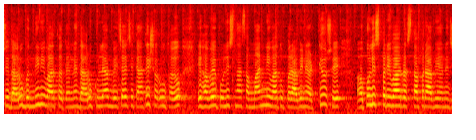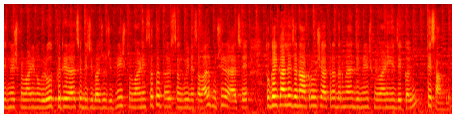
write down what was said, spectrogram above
જે દારૂબંધીની વાત હતી અને દારૂ ખુલ્લેઆમ વેચાય છે ત્યાંથી શરૂ થયો, એ હવે પોલીસના સન્માનની વાત ઉપર આવીને અટક્યો છે. પોલીસ પરિવાર રસ્તા પર આવી અને જિગ્નેશ મેવાણીનો વિરોધ કરી રહ્યા છે. બીજી બાજુ જિગ્નેશ મેવાણી સતત હર્ષ સંઘવીને સવાલ પૂછી રહ્યા છે. તો ગઈકાલે જન આક્રોશ યાત્રા દરમિયાન જિગ્નેશ મેવાણીએ જે કહ્યું તે સાંભળો.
